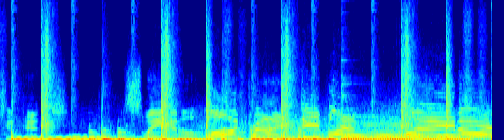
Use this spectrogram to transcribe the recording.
2 pitch. A swing and a long drive. Deep left. Way back.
